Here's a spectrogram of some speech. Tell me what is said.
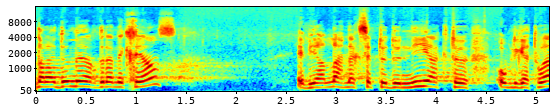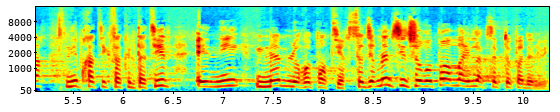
dans la demeure de la mécréance, eh bien Allah n'accepte de ni acte obligatoire, ni pratique facultative, et ni même le repentir. C'est-à-dire même s'il se repent, Allah ne l'accepte pas de lui.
